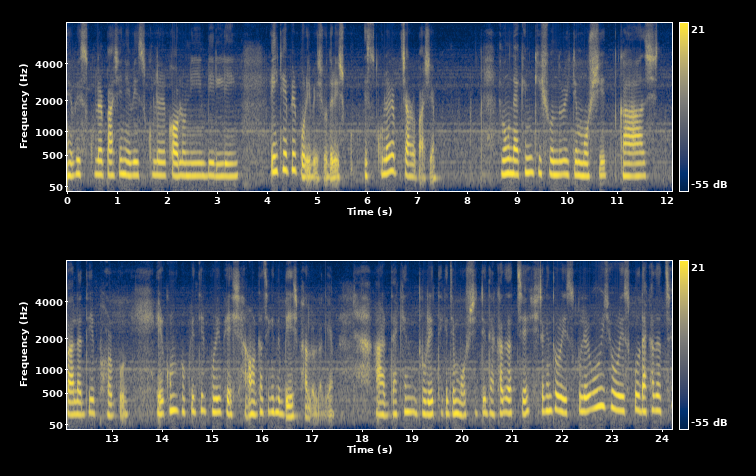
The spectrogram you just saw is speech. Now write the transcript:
নেভি স্কুলের পাশে, নেভি স্কুলের কলোনি, বিল্ডিং, এই টাইপের পরিবেশ ওদের স্কুলের চারপাশে। এবং দেখেন কি সুন্দর একটি মসজিদ গাছপালা দিয়ে ভরপুর। এরকম প্রকৃতির পরিবেশ আমার কাছে কিন্তু বেশ ভালো লাগে। আর দেখেন দূরের থেকে যে মসজিদটি দেখা যাচ্ছে, সেটা কিন্তু ওর স্কুলের, ওই যে ওর স্কুল দেখা যাচ্ছে,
